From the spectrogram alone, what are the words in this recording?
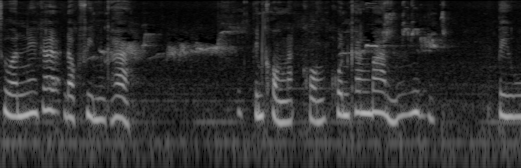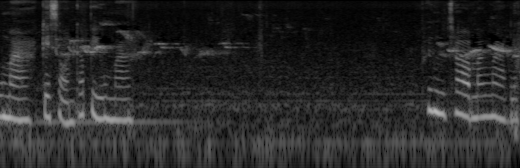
ส่วนนี้ก็ดอกฟินค่ะ เป็นของนักของคนข้างบ้าน ปิวมา เกสรก็ปิวมา พึ่งชอบมาก ๆ เลย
